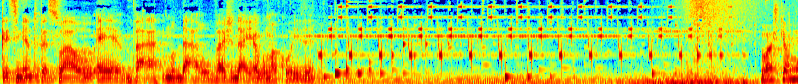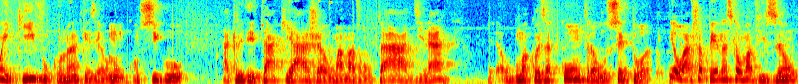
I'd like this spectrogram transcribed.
crescimento pessoal, é, vai mudar ou vai ajudar em alguma coisa. Eu acho que é um equívoco, né? Quer dizer, eu não consigo acreditar que haja uma má vontade, né? Alguma coisa contra o setor. Eu acho apenas que é uma visão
